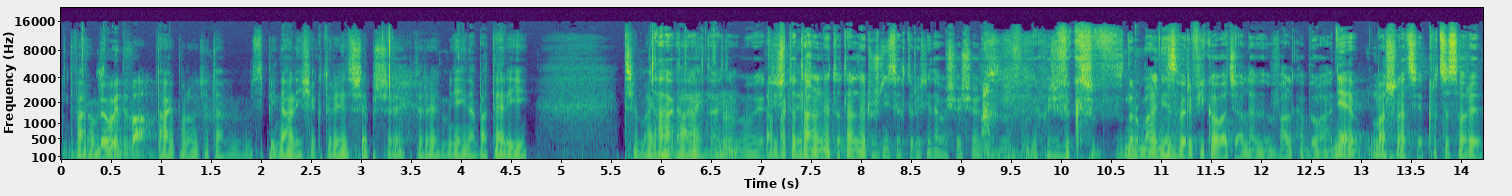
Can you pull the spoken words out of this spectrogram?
dwa różne. były dwa. Tak, bo ludzie tam spinali się, który jest szybszy, który mniej na baterii. Wytrzyma i tak, tak dalej. Tak, tak, tam mhm. były jakieś totalne, totalne różnice, których nie dało się jakoś normalnie zweryfikować, ale walka była. Nie, masz rację, procesory,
